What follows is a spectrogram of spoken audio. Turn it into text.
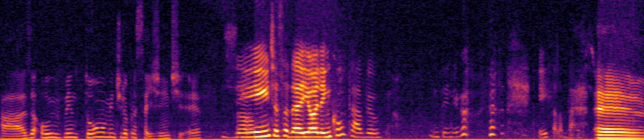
casa ou inventou uma mentira pra sair? Gente, é. Gente, essa daí, olha, é incontável. Entendeu? Ei, fala baixo. É.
